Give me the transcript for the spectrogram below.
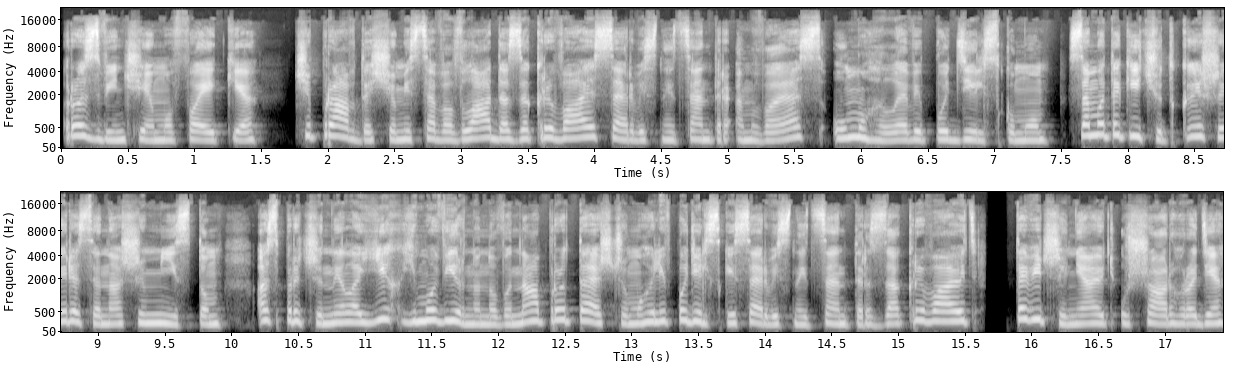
Розвінчуємо фейки. Чи правда, що місцева влада закриває сервісний центр МВС у Могилеві-Подільському? Саме такі чутки ширяться нашим містом, а спричинила їх ймовірно новина про те, що Могилів-Подільський сервісний центр закривають та відчиняють у Шаргороді.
